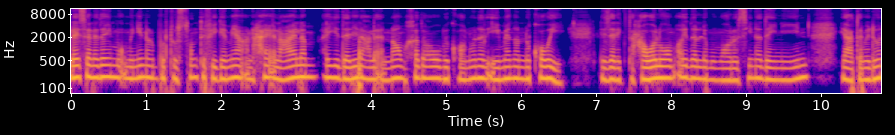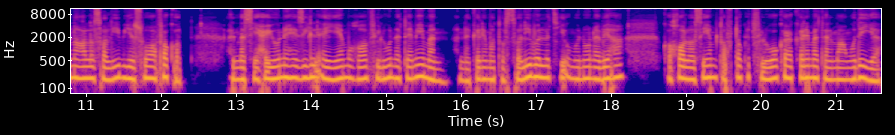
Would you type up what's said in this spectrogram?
ليس لدي المؤمنين البروتستانت في جميع أنحاء العالم أي دليل على أنهم خدعوا بقانون الإيمان النقوي. لذلك تحولوا أيضا لممارسين دينيين يعتمدون على صليب يسوع فقط. المسيحيون هذه الأيام غافلون تماما أن كلمة الصليب التي يؤمنون بها كخلاصهم تفتقد في الواقع كلمة المعمودية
